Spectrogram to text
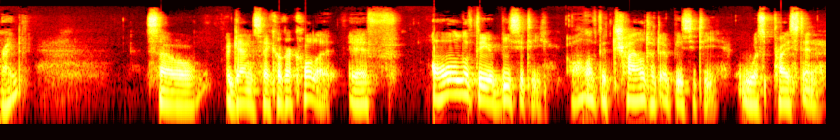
right? So again, say Coca-Cola, if all of the obesity, all of the childhood obesity was priced in,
